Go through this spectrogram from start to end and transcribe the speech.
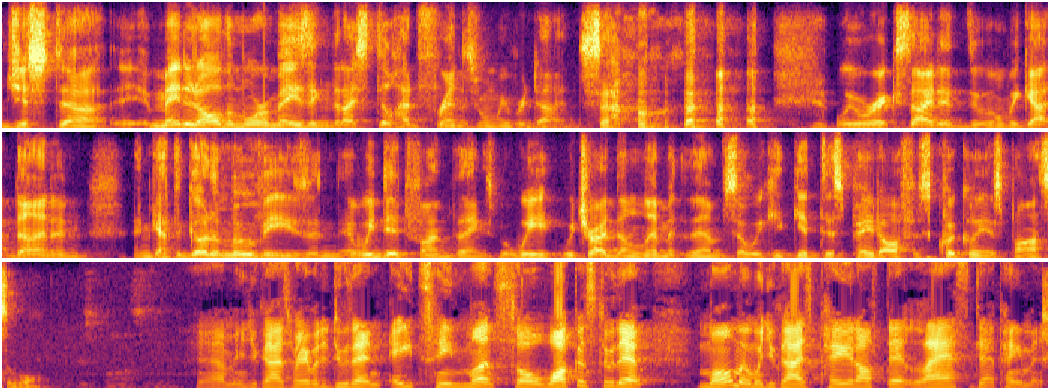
Just uh, it made it all the more amazing that I still had friends when we were done. So we were excited when we got done and, and got to go to movies and, and we did fun things, but we, we tried to limit them so we could get this paid off as quickly as possible. Yeah, I mean, you guys were able to do that in 18 months. So walk us through that moment when you guys paid off that last debt payment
